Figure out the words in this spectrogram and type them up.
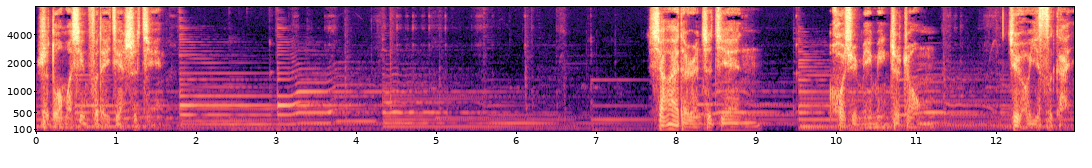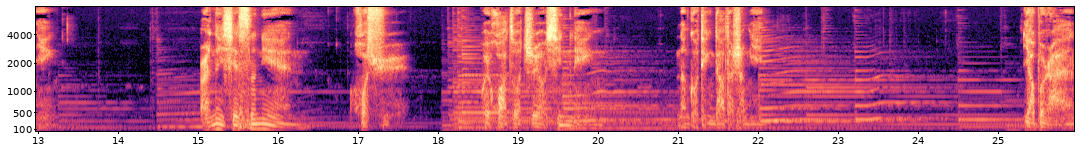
是多么幸福的一件事情。相爱的人之间，或许冥冥之中。就有一丝感应，而那些思念，或许会化作只有心灵能够听到的声音。要不然，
